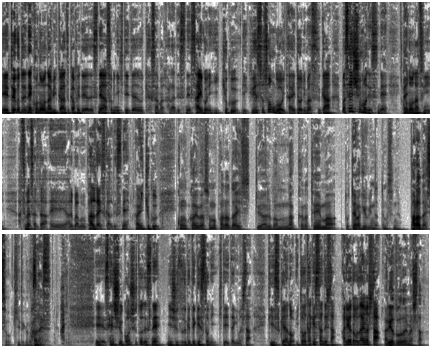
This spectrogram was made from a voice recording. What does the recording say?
えーということでね、このナビカーズカフェではですね、遊びに来ていただいたお客様からですね、最後に一曲リクエストソングをいただいておりますが、まあ、先週もですね、はいこの夏に発売された、えーアルバムパラダイスからですね、一、はい曲、今回はそのパラダイスっていうアルバムの中からテーマとテーマ曲になってますね。パラダイスを聴いてください。パラダイス。はい。えー先週、今週とですね、2週続けてゲストに来ていただきました。T スクエアの伊藤武さんでした。ありがとうございました。ありがとうございました。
